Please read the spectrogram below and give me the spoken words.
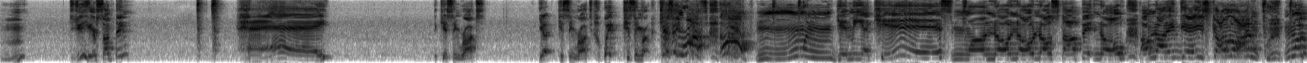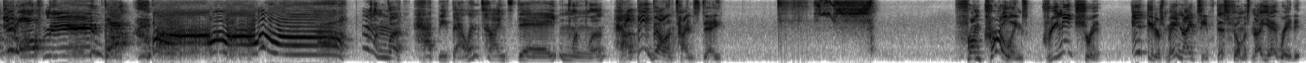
Hmm? Did you hear something? Hey! The kissing rocks? Yep, kissing rocks. Wait, kissing rocks. Kissing rocks! Ah! Mm-hmm. Give me a kiss. No, no, no, stop it. No, I'm not engaged. Come on. Get off me. Ah! Happy Valentine's Day. Happy Valentine's Day. From Kurlins Greeny Trip. In theaters May 19th, this film is not yet rated.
